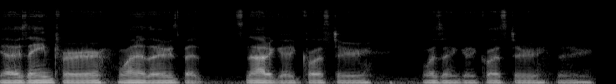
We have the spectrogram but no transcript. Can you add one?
Yeah, I was aimed for one of those, but it's not a good cluster. It wasn't a good cluster there.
